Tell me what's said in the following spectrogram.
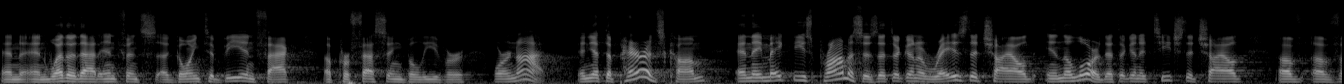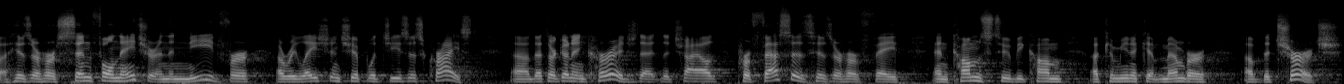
and, and whether that infant's uh, going to be, in fact, a professing believer or not. And yet the parents come and they make these promises that they're going to raise the child in the Lord, that they're going to teach the child of, of his or her sinful nature and the need for a relationship with Jesus Christ. Uh, that they're going to encourage that the child professes his or her faith and comes to become a communicant member of the church.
